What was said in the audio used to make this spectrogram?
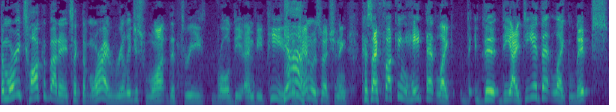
The more we talk about it, it's like the more I really just want the three role D- MVPs yeah. that Jen was mentioning because I fucking hate that like the, the the idea that like Lips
